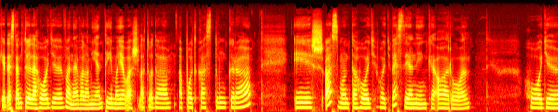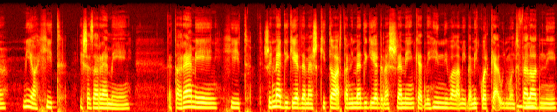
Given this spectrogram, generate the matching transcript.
kérdeztem tőle, hogy van-e valamilyen témajavaslatod a, a podcastunkra, és azt mondta, hogy, hogy beszélnénk arról, hogy mi a hit és ez a remény. Tehát a remény, hit, és hogy meddig érdemes kitartani, meddig érdemes reménykedni, hinni valamiben, mikor kell úgymond feladni.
